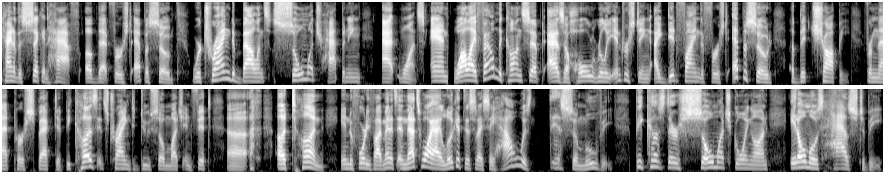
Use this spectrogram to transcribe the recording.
kind of the second half of that first episode, we're trying to balance so much happening at once. And while I found the concept as a whole really interesting, I did find the first episode a bit choppy from that perspective because it's trying to do so much and fit uh, a ton into 45 minutes. And that's why I look at this and I say, how was this a movie? Because there's so much going on. It almost has to be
